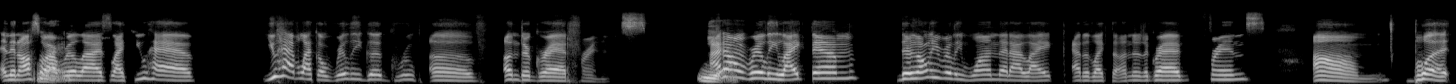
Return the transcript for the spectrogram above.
And then also right. I realized like you have, you have like a really good group of undergrad friends. Yeah. I don't really like them. There's only really one that I like out of like the undergrad friends. Um, but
